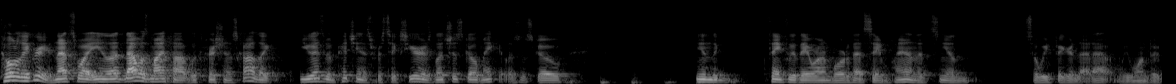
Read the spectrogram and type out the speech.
Totally agree, and that's why you know that, that was my thought with Christian and Scott. Like you guys have been pitching this for six years. Let's just go make it. Let's just go. You know, the, thankfully they were on board with that same plan. That's you know, so we figured that out, and we wanted to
